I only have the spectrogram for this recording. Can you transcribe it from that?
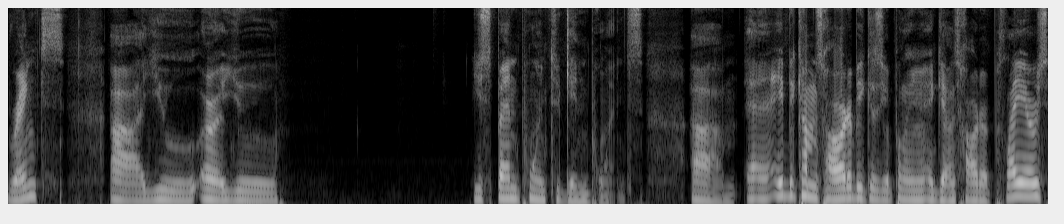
ranks, uh, you or you you spend points to gain points. Um, and it becomes harder because you're playing against harder players.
